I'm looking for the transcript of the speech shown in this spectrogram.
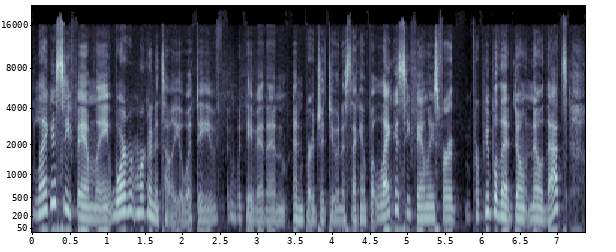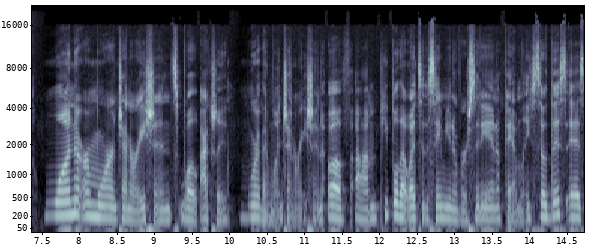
legacy family, we're, we're going to tell you what Dave, what David and, and Brighid do in a second, but legacy families for, for people that don't know, that's one or more generations. Well, actually more than one generation of um, people that went to the same university in a family. So this is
